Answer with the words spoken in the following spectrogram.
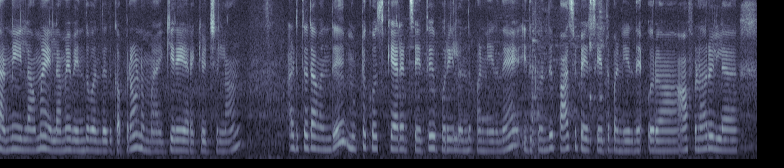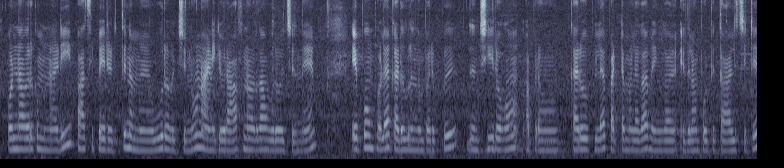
தண்ணி இல்லாமல் எல்லாமே வெந்து வந்ததுக்கப்புறம் நம்ம கீரையை இறக்கி வச்சிடலாம். அடுத்ததாக வந்து முட்டைக்கோஸ் கேரட் சேர்த்து பொரியல் வந்து பண்ணியிருந்தேன். இதுக்கு வந்து பாசிப்பயிர் சேர்த்து பண்ணியிருந்தேன். ஒரு ஆஃப் அன் ஹவர் இல்லை ஒன் ஹவருக்கு முன்னாடி பாசிப்பயிர் எடுத்து நம்ம ஊற வச்சிடணும். நான் இன்றைக்கி ஒரு ஆஃப் அன் ஹவர் தான் ஊற வச்சுருந்தேன். எப்பவும் போல் கடுகு உளுந்தம் பருப்பு சீரகம் அப்புறம் கருவேப்பிலை பட்டை மிளகாய் வெங்காயம் இதெல்லாம் போட்டு தாளிச்சிட்டு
